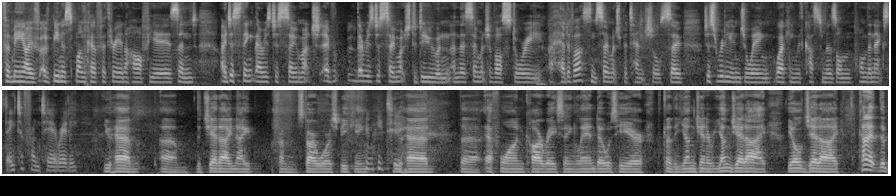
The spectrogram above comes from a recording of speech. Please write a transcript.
for me, I've, I've been a Splunker for three and a half years and I just think there is just so much, there is just so much to do and, and there's so much of our story yeah. ahead of us and so much potential. So just really enjoying working with customers on, on the next data frontier really. You have um, the Jedi Knight from Star Wars speaking. we do. You had the F1 car racing, Lando was here, kind of the young, gener young Jedi, the old Jedi. Kind of the,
